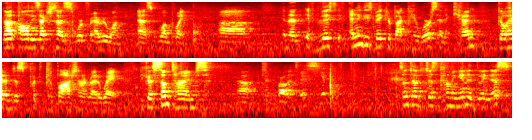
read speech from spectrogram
not all these exercises work for everyone as one point. Uh, and then if this, if any of these make your back pain worse, and it can, go ahead and just put the kibosh on it right away. Because sometimes, uh, can I borrow that space? Yep. Sometimes just coming in and doing this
